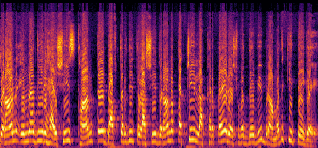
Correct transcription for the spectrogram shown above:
ਦੌਰਾਨ ਇਹਨਾਂ ਦੀ ਰਿਹਾਇਸ਼ੀ ਸਥਾਨ ਤੇ ਦਫ਼ਤਰ ਦੀ ਤਲਾਸ਼ੀ ਦੌਰਾਨ 25 ਲੱਖ ਰੁਪਏ ਰਿਸ਼ਵਤ ਦੇ ਵੀ ਬਰਾਮਦ ਕੀਤੇ ਗਏ।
